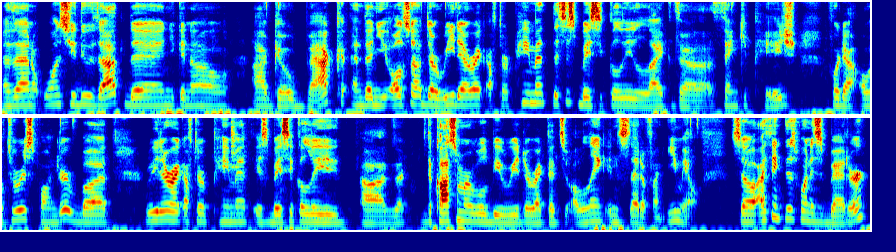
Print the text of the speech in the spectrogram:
and then once you do that then you can now uh, go back. And then you also have the redirect after payment. This is basically like the thank you page for the autoresponder but redirect after payment is basically uh, the, the customer will be redirected to a link instead of an email. So i think this one is better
